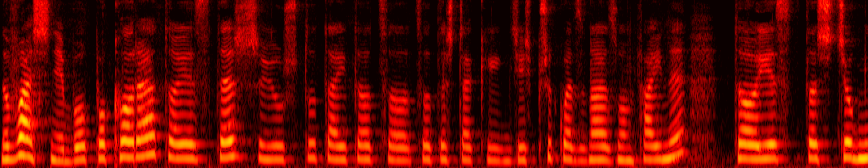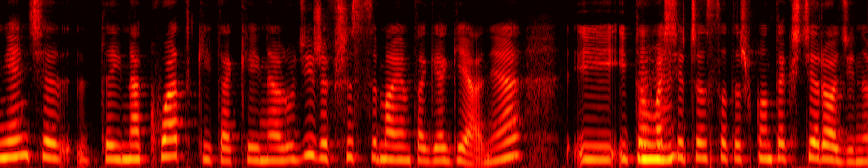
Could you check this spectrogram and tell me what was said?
No właśnie, bo pokora to jest też już tutaj to, co, co też taki gdzieś przykład znalazłam fajny, to jest to ściągnięcie tej nakładki takiej na ludzi, że wszyscy mają tak jak ja, nie? I, i to mhm. właśnie często też w kontekście rodzin. No,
